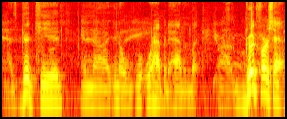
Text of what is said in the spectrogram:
Uh, he's a good kid, and uh, you know we're happy to have him. But uh, good first half.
